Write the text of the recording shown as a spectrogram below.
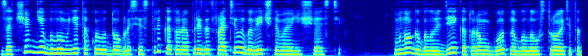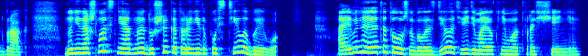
зачем не было у меня такой вот доброй сестры, которая предотвратила бы вечное мое несчастье? Много было людей, которым угодно было устроить этот брак, но не нашлось ни одной души, которая не допустила бы его. А именно это должно было сделать, видя мое к нему отвращение.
